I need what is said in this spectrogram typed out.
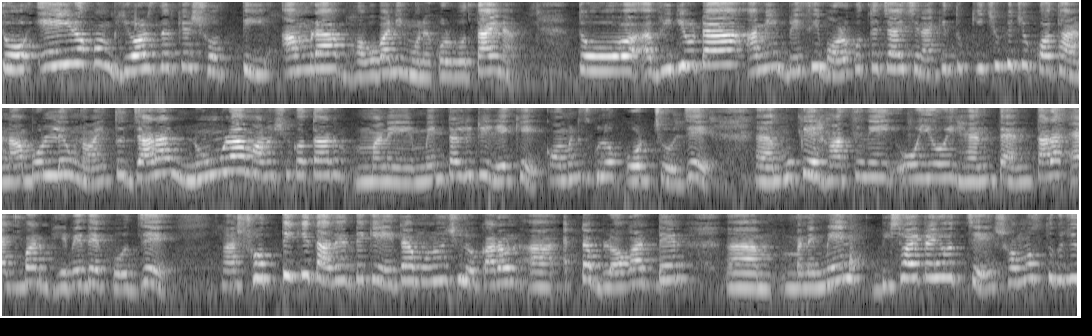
তো এই রকম ভিউয়ার্সদেরকে সত্যি আমরা ভগবানই মনে করব। তাই না? তো ভিডিওটা আমি বেশি বড় করতে চাইছি না, কিন্তু কিছু কিছু কথা না বললেও নয়। তো যারা নোংরা মানসিকতার মানে মেন্টালিটি রেখে কমেন্টসগুলো করছ যে মুখে হাসি নেই, ওই ওই, হ্যান ত্যান, তারা একবার ভেবে দেখো যে সত্যি কি তাদের দেখে এটা মনে হয়েছিল? কারণ একটা ব্লগারদের মানে মেন বিষয়টাই হচ্ছে সমস্ত কিছু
